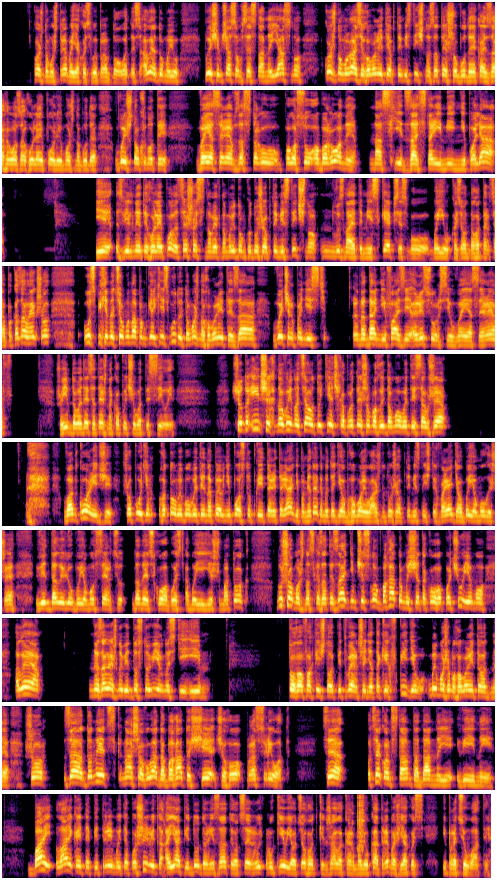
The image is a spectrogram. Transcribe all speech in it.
Кожному ж треба якось виправдовуватись. Але я думаю, ближчим часом все стане ясно. В кожному разі говорити оптимістично за те, що буде якась загроза гуляйполю, можна буде виштовхнути ВСРФ за стару полосу оборони на схід за старі мінні поля і звільнити Гуляйполе, це щось, як на мою думку, дуже оптимістично. Ви знаєте, мій скепсис, бо боїв казенного терця показали. Якщо успіхи на цьому напрямку якісь будуть, то можна говорити за вичерпаність на даній фазі ресурсів ВСРФ, що їм доведеться теж накопичувати сили. Щодо інших новин, оця от утечка про те, що могли домовитися вже в Анкоріджі, що Путін готовий був іти на певні поступки і територіальні. Пам'ятаєте, ми тоді обговорювали аж до дуже оптимістичних варіантів, аби йому лише віддали любу йому серцю Донецьку область або її шматок. Ну, що можна сказати, заднім числом багато ми ще такого почуємо, але незалежно від достовірності і того фактичного підтвердження таких вкидів, ми можемо говорити одне: що за Донецьк наша влада багато ще чого просріот. Це оце константа даної війни. Бай, лайкайте, підтримуйте, поширюйте, а я піду дорізати оце ру- руків'я оцього от кінжала Кармалюка. Треба ж якось і працювати.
